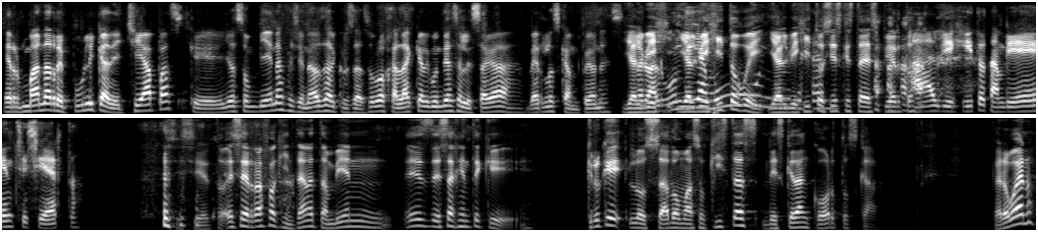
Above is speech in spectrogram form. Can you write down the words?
hermana República de Chiapas, que ellos son bien aficionados al Cruz Azul. Ojalá que algún día se les haga ver los campeones. Y al, vieji- y al viejito, güey. muy, Y al viejito sí es que está despierto. Ah, el viejito también, sí, cierto. Sí, es cierto. Ese Rafa Quintana también es de esa gente que creo que los sadomasoquistas les quedan cortos, cabrón. Pero bueno,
